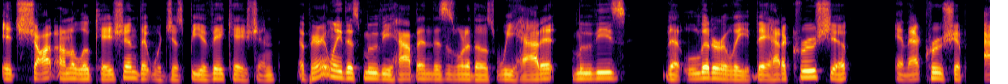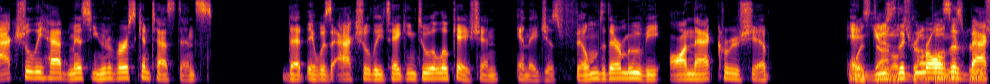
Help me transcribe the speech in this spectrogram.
it's shot on a location that would just be a vacation. Apparently, this movie happened. This is one of those we had it movies that literally they had a cruise ship, and that cruise ship actually had Miss Universe contestants that it was actually taking to a location, and they just filmed their movie on that cruise ship and Was used Donald the Trump girls the as back.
